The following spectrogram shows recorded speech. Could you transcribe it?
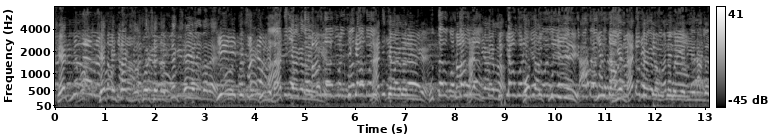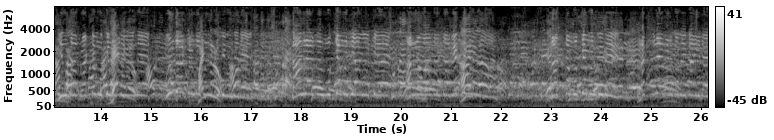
ಸ್ಟೇಟ್ ಕಾಂಟ್ರಾಕ್ಟ್ ಅಸೋಸಿಯೇಷನ್ ಅಧ್ಯಕ್ಷ ಈ ರೀತಿ ನಾಚಿಕೆ ಆಗಲ್ಲ ನಾಚಿಕೆ ಆಗಲ್ಲ. ಉತ್ತರ ನಾಚಿಕೆ ಆಗಲ್ಲ. ಮಾನ ಮರ್ಯಾದೆ ಏನೂ ಇಲ್ಲ ನಿಮ್ಗೆ. ಇಂಥ ದೊಡ್ಡ ಮುಖ್ಯಮಂತ್ರಿಗಳನ್ನೇ ಮುಂದೋಟ್ಕೊಂಡು ಬಂದ್ರು. ಕಾಂಗ್ರೆಸ್ ಮುಖ್ಯಮಂತ್ರಿ ಆಗಲಿಕ್ಕೆ ಅರ್ಹವಾದಂತ ವ್ಯಕ್ತಿ ರಕ್ತ ಮುಖ್ಯಮಂತ್ರಿ ರಕ್ಷಣೆ ಮಾಡ್ಕೋಬೇಕಾಗಿದೆ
